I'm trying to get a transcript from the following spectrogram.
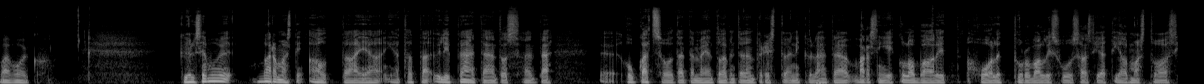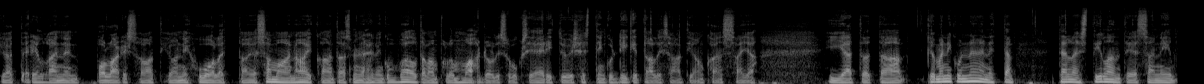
vai voiko? Kyllä se voi varmasti auttaa ja, ja tota, ylipäätään tuossa, että – kun katsoo tätä meidän toimintaympäristöä, niin kyllähän tämä varsinkin globaalit huolet, turvallisuusasiat, ilmastoasiat, erilainen polarisaatio, niin huolettaa. Ja samaan aikaan taas me nähdään niin valtavan paljon mahdollisuuksia erityisesti niin kuin digitalisaation kanssa. Ja, ja tota, kyllä mä niin kuin näen, että tällaisessa tilanteessa niin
